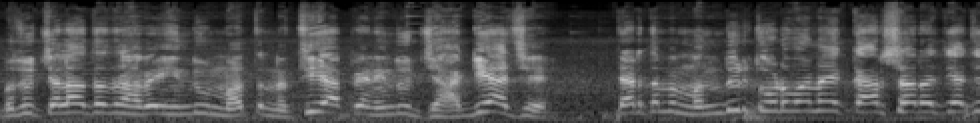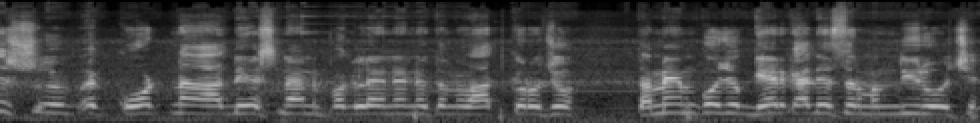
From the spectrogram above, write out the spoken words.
બધું ચલાવતા હતા. હવે હિન્દુ મત નથી આપ્યા, હિન્દુ જાગ્યા છે. ત્યારે તમે મંદિર તોડવાના કારસા રચ્યા છે કોર્ટના આદેશના ને પગલે તમે વાત કરો છો. તમે એમ કહો છો ગેરકાયદેસર મંદિરો છે.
